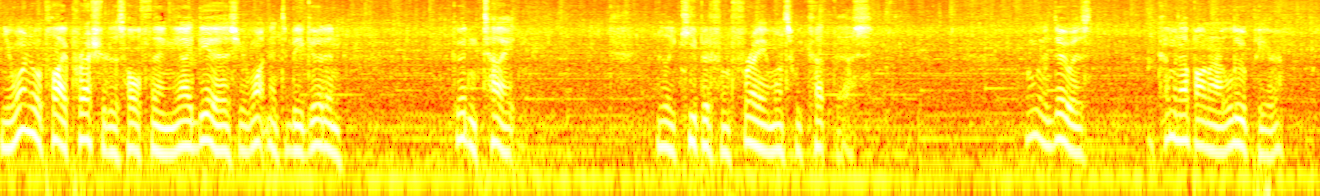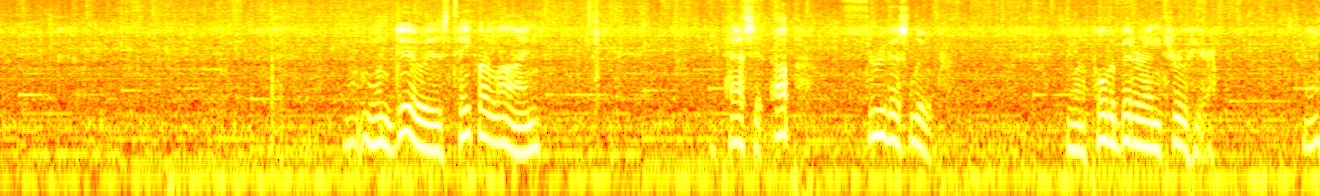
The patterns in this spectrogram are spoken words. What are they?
You want to apply pressure to this whole thing. The idea is you're wanting it to be good and good and tight. Really keep it from fraying once we cut this. What we're going to do is coming up on our loop here. What we want to do is take our line and pass it up through this loop. You want to pull the bitter end through here. Okay?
